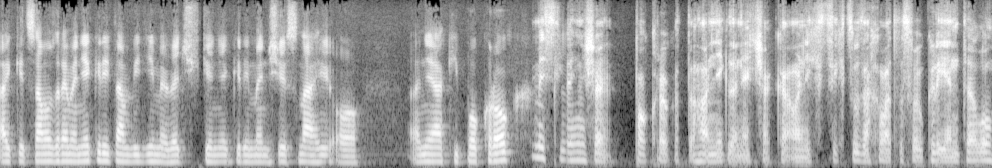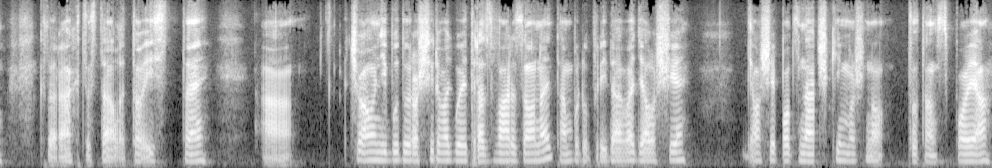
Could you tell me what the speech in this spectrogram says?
aj keď samozrejme niekedy tam vidíme väčšie, niekedy menšie snahy o nejaký pokrok. Myslím, že pokrok od toho nikto nečaká. Oni si chcú zachovať tú svoju klientelu, ktorá chce stále to isté. A čo oni budú rozširovať, bude teraz Warzone, tam budú pridávať ďalšie, ďalšie podznačky, možno to tam spoja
